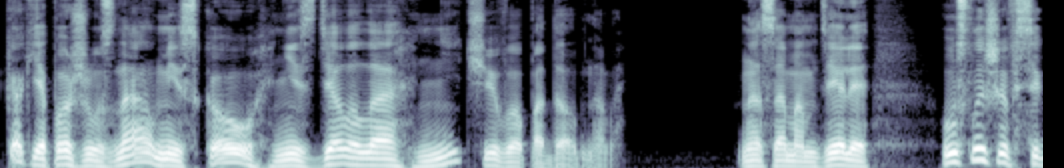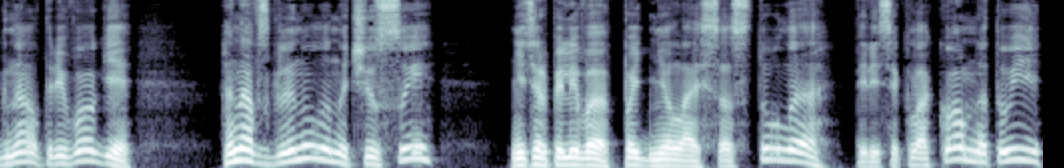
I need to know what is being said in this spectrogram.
как я позже узнал, мисс Коу не сделала ничего подобного. На самом деле, услышав сигнал тревоги, она взглянула на часы, нетерпеливо поднялась со стула, пересекла комнату и...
